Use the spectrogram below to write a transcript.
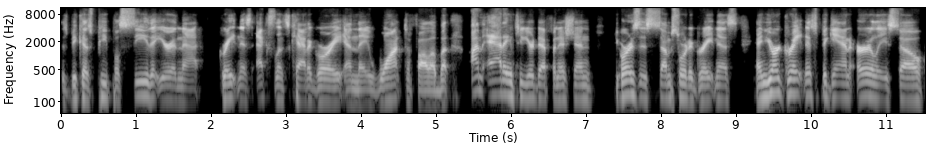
is because people see that you're in that greatness excellence category and they want to follow. But I'm adding to your definition. Yours is some sort of greatness, and your greatness began early. So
